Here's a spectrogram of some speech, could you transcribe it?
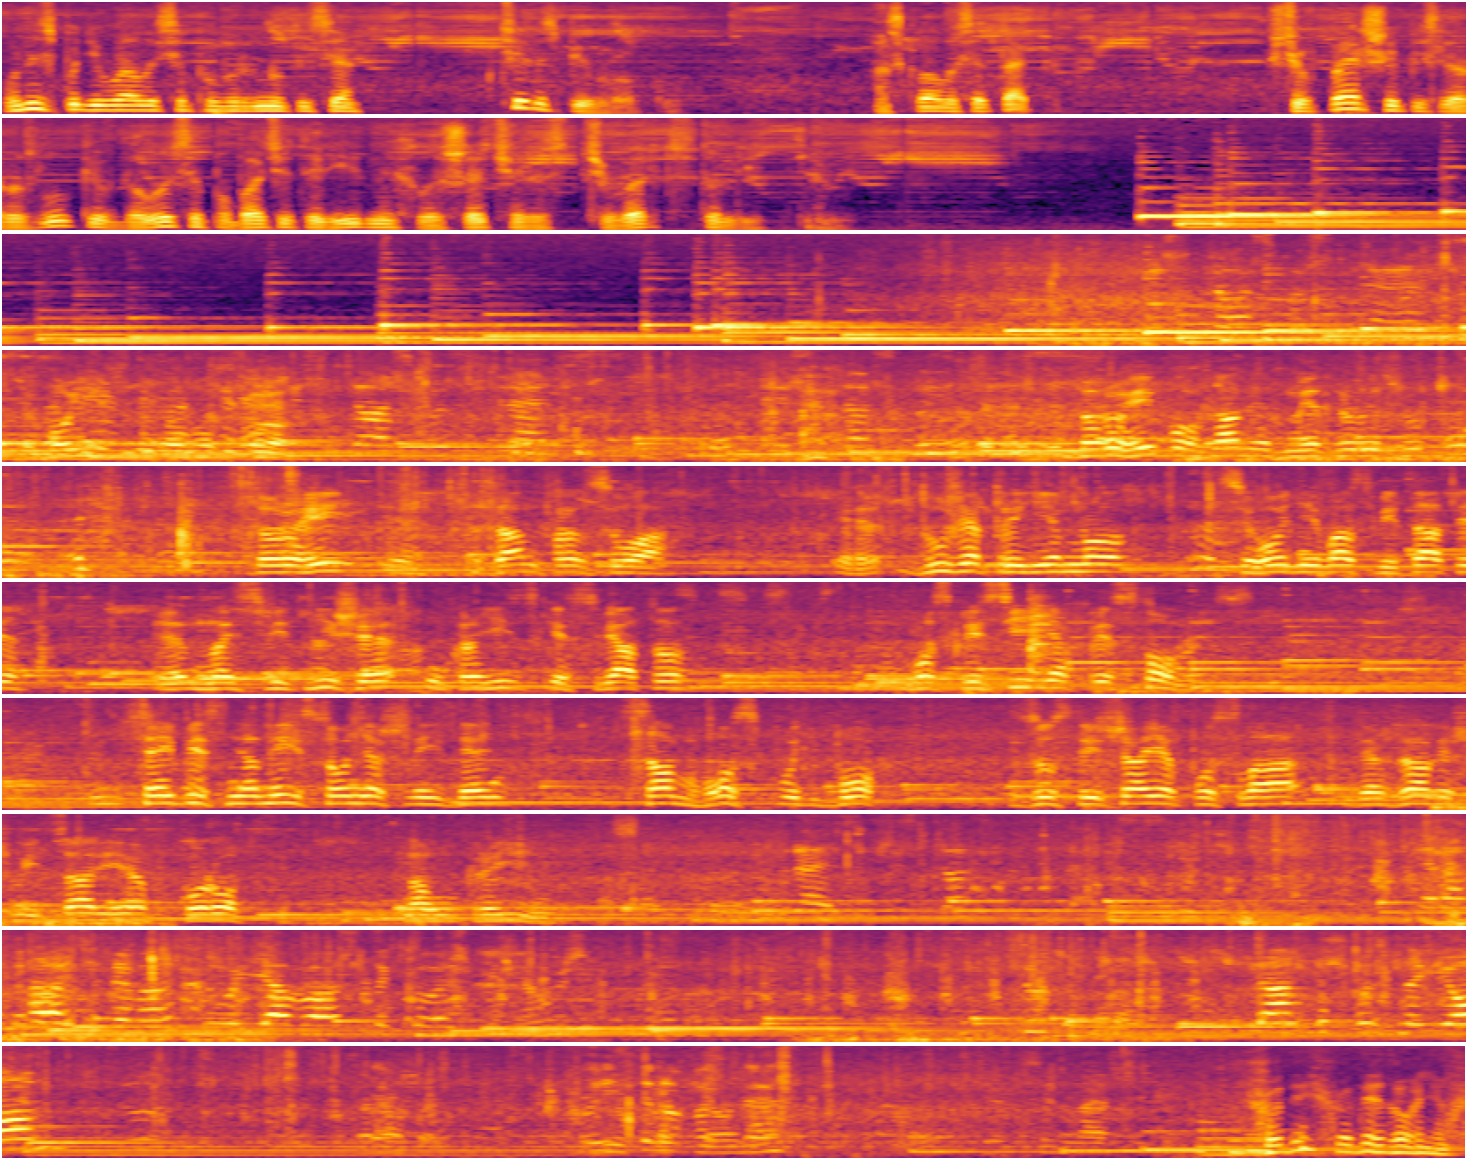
Вони сподівалися повернутися через півроку. А склалося так, що вперше після розлуки вдалося побачити рідних лише через чверть століття. Дорогий Богдане Дмитровичу, дорогий е, Жан-Франсуа, е, дуже приємно сьогодні вас вітати е, найсвітліше українське свято Воскресіння Христове. Цей весняний сонячний день сам Господь Бог зустрічає посла держави Швейцарія в коробці на Україні. Бачити вас. Ну, я вас також дуже. Тут ранку познайом. Воістину Ходи, ходи, доню.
